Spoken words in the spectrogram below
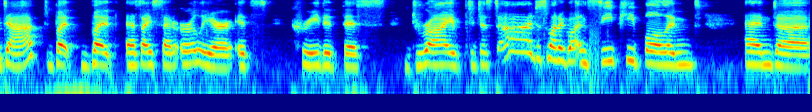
adapt but but as i said earlier it's created this drive to just ah i just want to go out and see people and and uh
